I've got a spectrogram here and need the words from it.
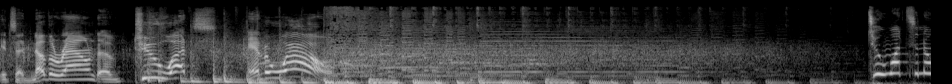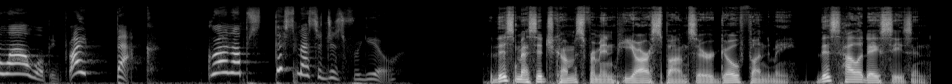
it's another round of two whats and a wow. Two What's in a Wow. We'll be right back. Grown ups, this message is for you. This message comes from NPR sponsor GoFundMe. This holiday season,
